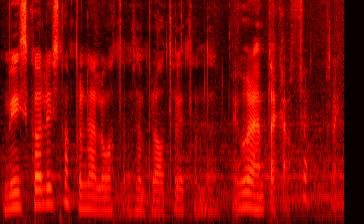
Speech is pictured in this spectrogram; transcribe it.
Vi ska lyssna på den här låten och sen pratar vi lite om den. Jag går och hämtar kaffe. så länge.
